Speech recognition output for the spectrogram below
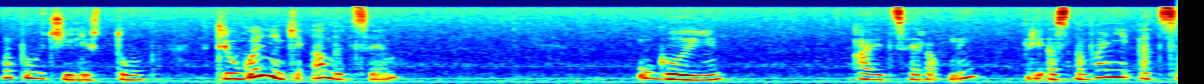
Мы получили, что в треугольнике АБЦ углы А и С равны при основании АС.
